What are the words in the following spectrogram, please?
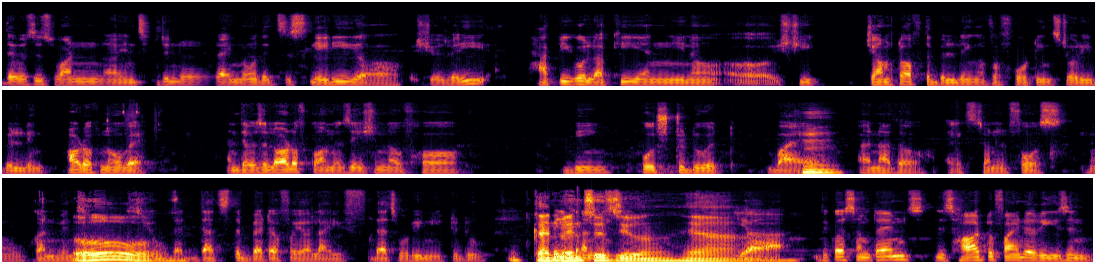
there was this one uh, incident that I know that this lady, uh, she was very happy-go-lucky, and you know, uh, she jumped off the building of a 14-story building out of nowhere, and there was a lot of conversation of her being pushed to do it by Hmm. another external force you know convinces you Oh, that that's the better for your life that's what you need to do it convinces convince you. you. Yeah. yeah because sometimes it's hard to find a reason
